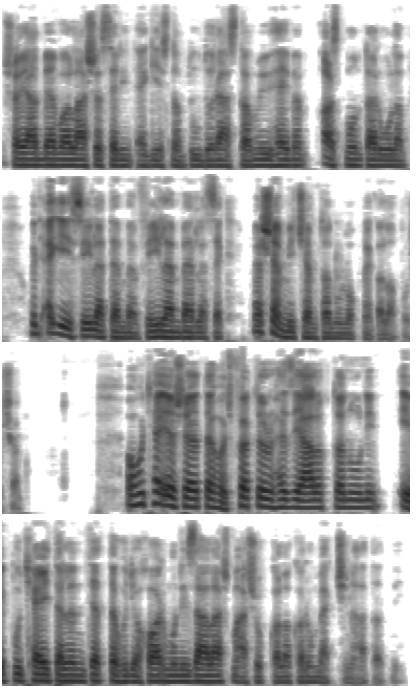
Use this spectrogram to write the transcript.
saját bevallása szerint egész nap dúdorázta a műhelyben, azt mondta rólam, hogy egész életemben félember leszek, mert semmit sem tanulok meg alaposan. Ahogy helyeselte, hogy Fötörhez járok tanulni, épp úgy helytelenítette, hogy a harmonizálást másokkal akarom megcsináltatni.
